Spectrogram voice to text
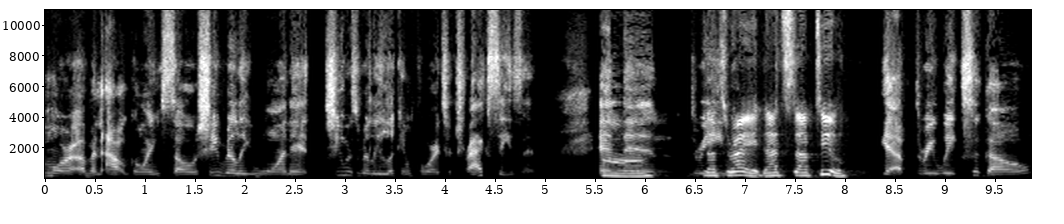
more of an outgoing soul. She really wanted she was really looking forward to track season. And then three That's right. That stopped too. Yep, three weeks ago,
